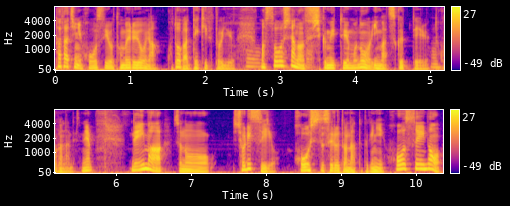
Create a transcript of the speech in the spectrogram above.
直ちに放水を止めるようなことができるという、まあ、そうしたの仕組みというものを今作っているところなんですね。で、今、その処理水を放出するとなった時に、放水の、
